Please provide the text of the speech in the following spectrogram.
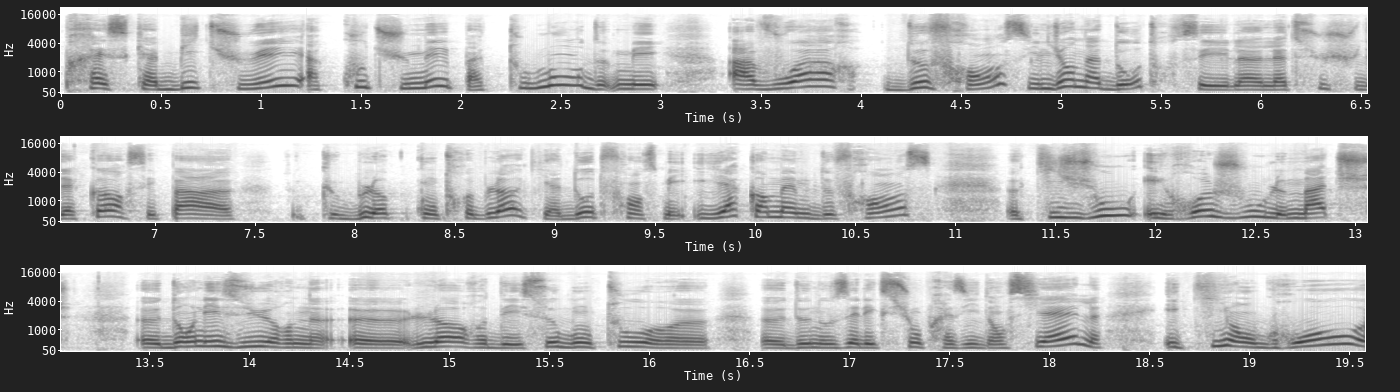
presque habitué, accoutumé, pas tout le monde, mais à voir deux France. Il y en a d'autres. C'est là- là-dessus, je suis d'accord. C'est pas que bloc contre bloc. Il y a d'autres France, mais il y a quand même deux France euh, qui jouent et rejouent le match euh, dans les urnes euh, lors des seconds tours de nos élections présidentielles et qui, en gros,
